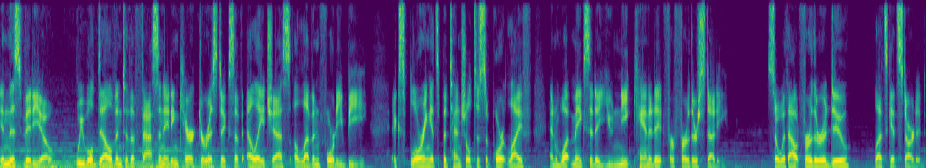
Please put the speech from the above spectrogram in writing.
In this video, we will delve into the fascinating characteristics of LHS 1140b, exploring its potential to support life and what makes it a unique candidate for further study. So without further ado, let's get started.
